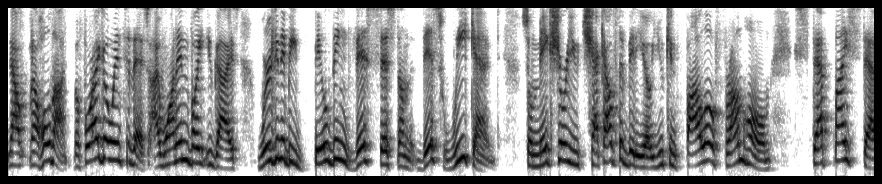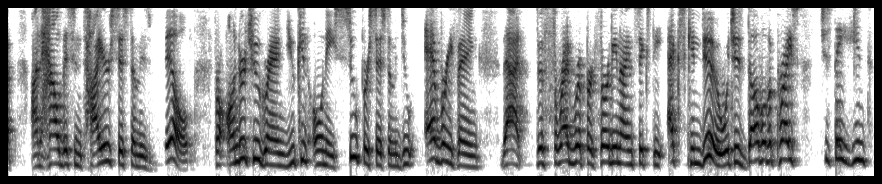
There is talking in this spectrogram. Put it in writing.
Now, now hold on. Before I go into this, I want to invite you guys. We're going to be building this system this weekend. So make sure you check out the video. You can follow from home step by step on how this entire system is built. For under two grand, you can own a super system and do everything that the Threadripper 3960X can do, which is double the price, just a hint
